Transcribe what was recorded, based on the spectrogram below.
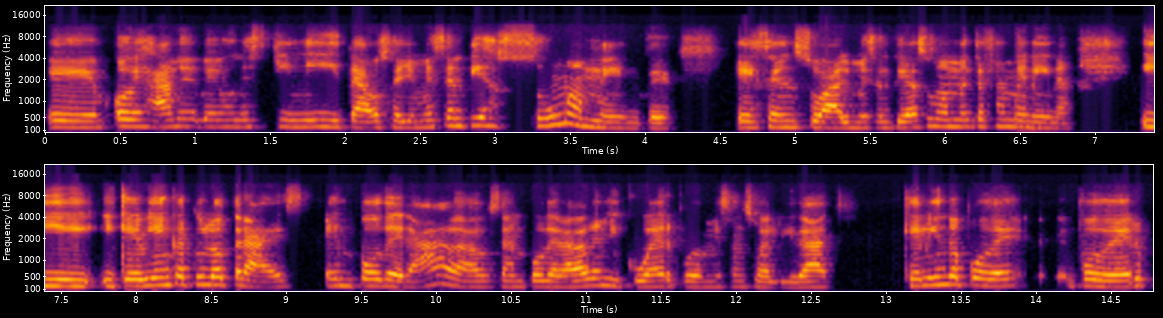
eh, o déjame ver una esquinita, o sea, yo me sentía sumamente eh, sensual, me sentía sumamente femenina y, y, qué bien que tú lo traes, empoderada, o sea, empoderada de mi cuerpo, de mi sensualidad. Qué lindo poder, poder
